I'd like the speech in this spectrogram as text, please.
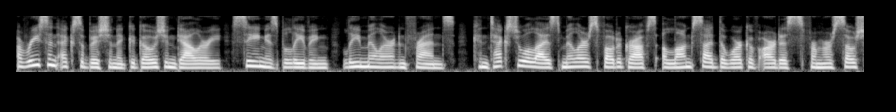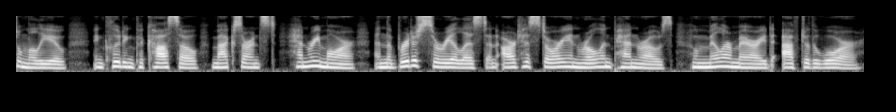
A recent exhibition at Gagosian Gallery, Seeing is Believing, Lee Miller and Friends, contextualized Miller's photographs alongside the work of artists from her social milieu, including Picasso, Max Ernst, Henry Moore, and the British surrealist and art historian Roland Penrose, whom Miller married after the war.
